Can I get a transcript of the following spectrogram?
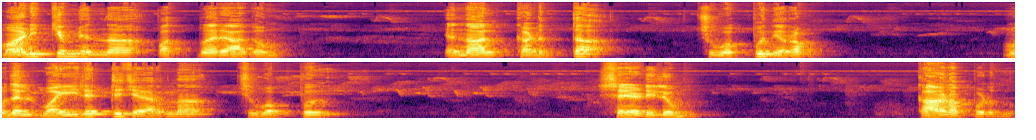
മാണിക്യം എന്ന പത്മരാഗം എന്നാൽ കടുത്ത ചുവപ്പ് നിറം മുതൽ വൈലറ്റ് ചേർന്ന ചുവപ്പ് ഷേഡിലും കാണപ്പെടുന്നു.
